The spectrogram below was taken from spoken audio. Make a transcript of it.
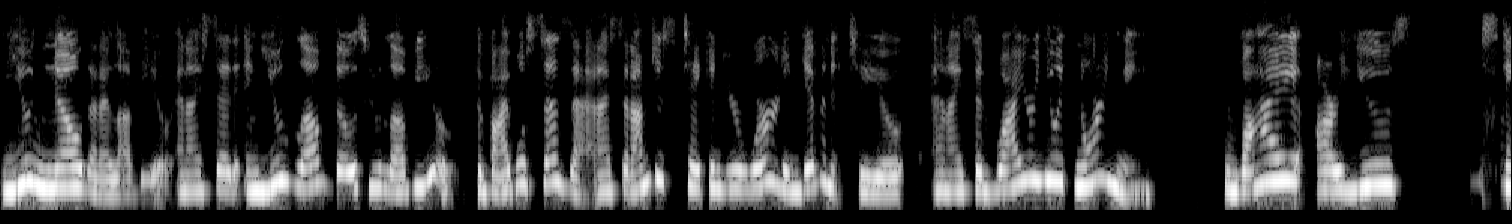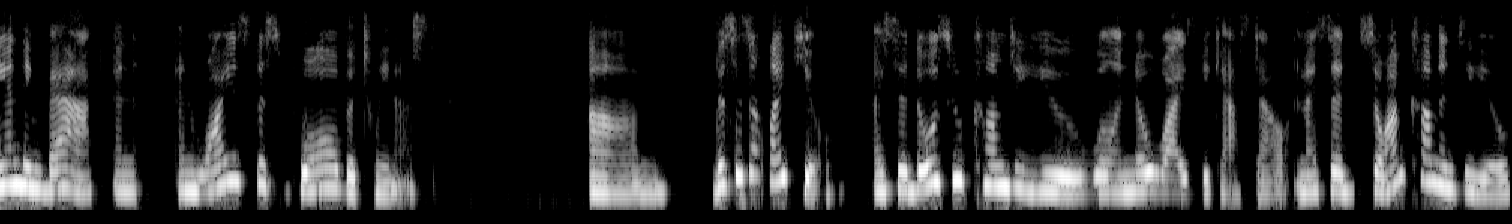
You know that I love you. And I said, And you love those who love you. The Bible says that. And I said, I'm just taking your word and giving it to you. And I said, Why are you ignoring me? Why are you standing back and and why is this wall between us um this isn't like you i said those who come to you will in no wise be cast out and i said so i'm coming to you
